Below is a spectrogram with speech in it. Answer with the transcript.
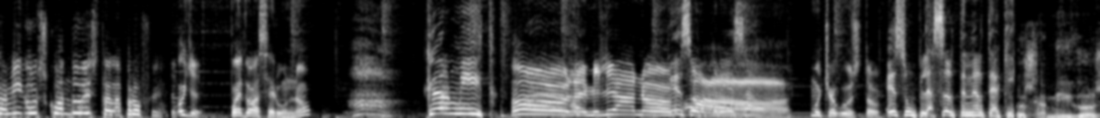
amigos cuando está la profe. Oye, ¿puedo hacer uno? ¡Kermit! ¡Hola, Emiliano! ¡Qué sorpresa! ¡Oh! Mucho gusto. Es un placer tenerte aquí. Amigos,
